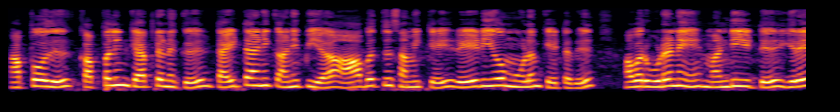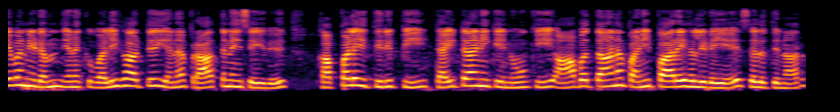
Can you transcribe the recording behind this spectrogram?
அப்போது கப்பலின் கேப்டனுக்கு டைட்டானிக் அனுப்பிய ஆபத்து சமிக்கை ரேடியோ மூலம் கேட்டது. அவர் உடனே மண்டியிட்டு இறைவனிடம் எனக்கு வழிகாட்டு என பிரார்த்தனை செய்து கப்பலை திருப்பி டைட்டானிக்கை நோக்கி ஆபத்தான பனிப்பாறைகளிடையே செலுத்தினார்.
